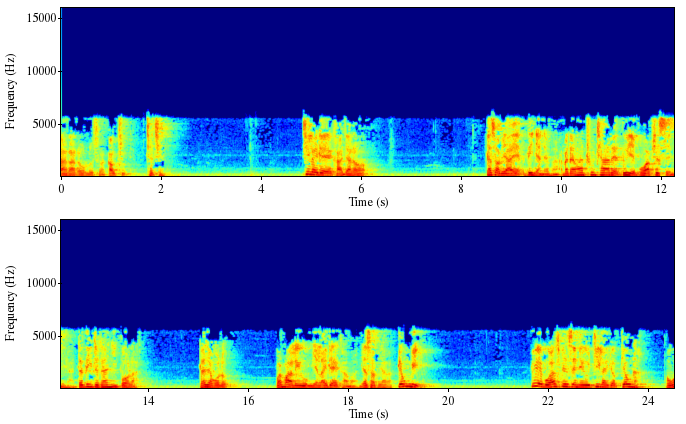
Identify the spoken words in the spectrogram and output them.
လာတာတုံးလို့ဆိုတာကောက်ကြည့်ချက်ချင်းကြည့်လိုက်တဲ့အခါကျတော့မြတ်စွာဘုရားရဲ့အသိဉာဏ်ထဲမှာအမတန်မှထူးခြားတဲ့သူ့ရဲ့ဘဝဖြစ်စဉ်တွေဟာတတိတန်းကြီးပေါ်လာဒါကြောင့်မို့လို့ဝက်မလေးကိုမြင်လိုက်တဲ့အခါမှာမြတ်စွာဘုရားကပြုံးမိသူ့ရဲ့ဘဝဖြစ်စဉ်တွေကိုကြည့်လိုက်တော့ပြုံးတာဘဝ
